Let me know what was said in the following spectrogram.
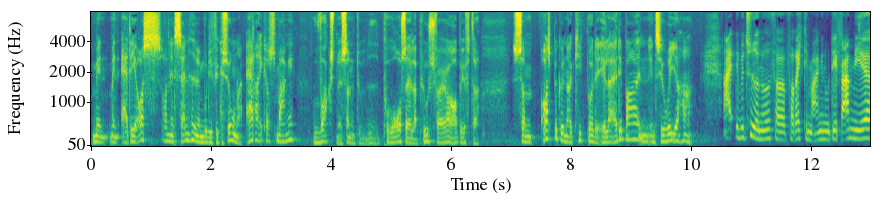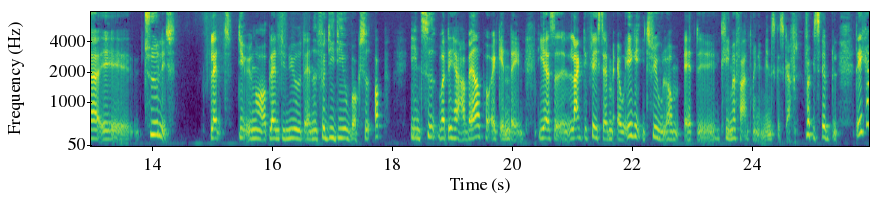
Men, men er det også sådan en sandhed med modifikationer? Er der ikke også mange voksne, sådan du ved, på vores alder plus 40 op efter, som også begynder at kigge på det, eller er det bare en, en teori, jeg har? Nej, det betyder noget for, for rigtig mange nu. Det er bare mere øh, tydeligt blandt de yngre og blandt de nyuddannede, fordi de er jo vokset op i en tid, hvor det her har været på agendaen. De er altså, langt de fleste af dem er jo ikke i tvivl om, at øh, klimaforandring er menneskeskabt, for eksempel. Det kan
